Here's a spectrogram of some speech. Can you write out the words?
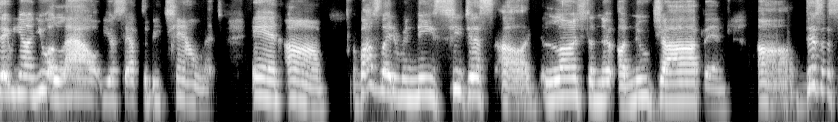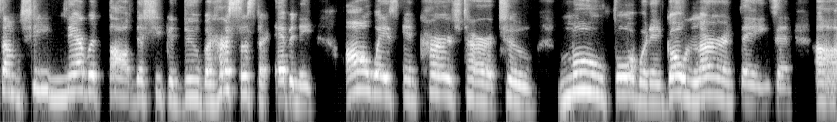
Davion, you allow yourself to be challenged. And um, boss lady Renise, she just uh launched a new, a new job and uh, this is something she never thought that she could do, but her sister Ebony always encouraged her to move forward and go learn things. And uh,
